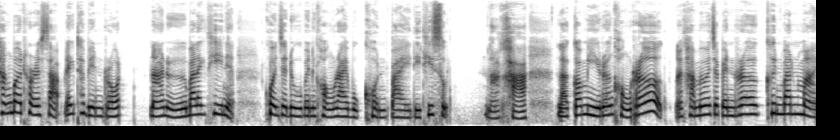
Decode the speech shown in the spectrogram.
ทั้งเบอร์โทรศัพท์เลขทะเบียนรถนะหรือบ้านเลขที่เนี่ยควรจะดูเป็นของรายบุคคลไปดีที่สุด นะคะ แล้วก็มีเรื่องของเลิกนะคะ ไม่ว่าจะเป็นเลิกขึ้นบ้านใหม่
